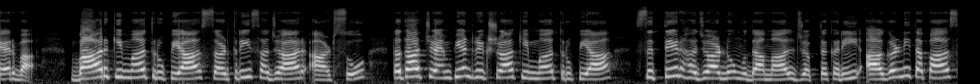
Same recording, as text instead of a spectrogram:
કેરબા, બાર કિંમત રૂપિયા સડત્રીસ હજાર આઠસો તથા ચેમ્પિયન રિક્ષા કિંમત રૂપિયા સિત્તેર હજારનો મુદ્દામાલ જપ્ત કરી આગળની તપાસ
